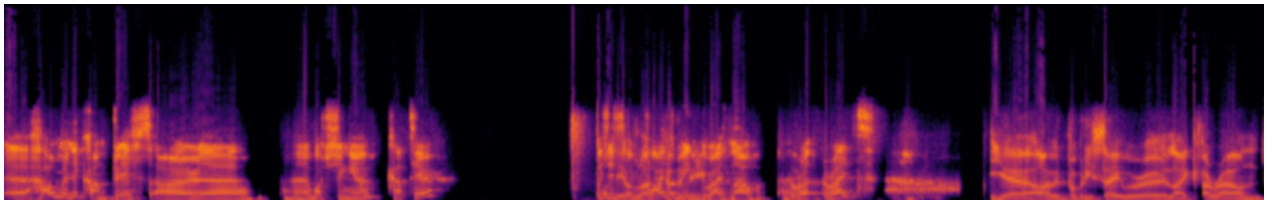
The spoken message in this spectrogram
uh, how many countries are uh, uh watching you, Kat here? Which is quite Academy. big right now, right? Yeah, I would probably say we're like around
